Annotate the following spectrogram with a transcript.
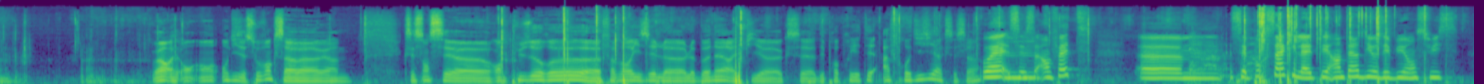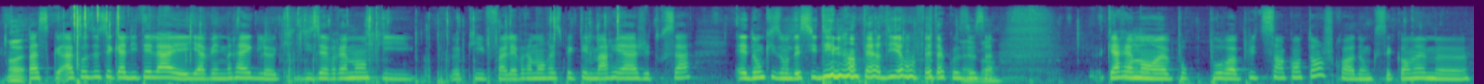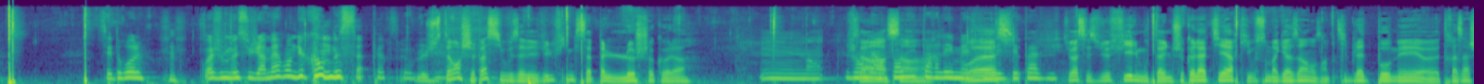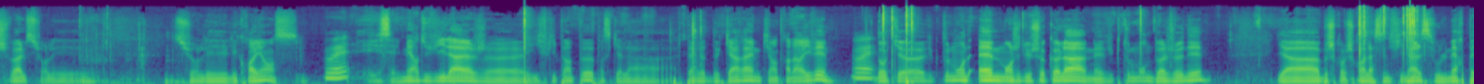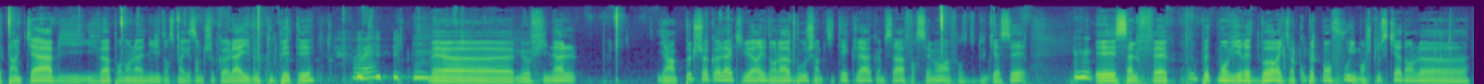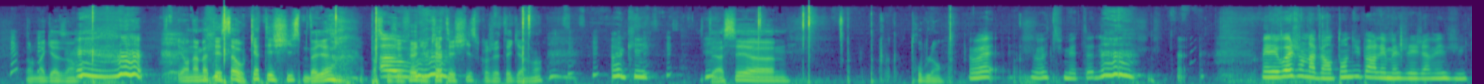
Ouais, on, on- on disait souvent que ça, euh, que c'est censé euh, rendre plus heureux, euh, favoriser le, le bonheur et puis euh, que c'est des propriétés aphrodisiaques, c'est ça? Ouais, c'est Mhm. ça. En fait, euh, c'est pour ça qu'il a été interdit au début en Suisse. Ouais. Parce qu'à cause de ces qualités-là, et il y avait une règle qui disait vraiment qu'il euh, qu'il fallait vraiment respecter le mariage et tout ça. Et donc, ils ont décidé de l'interdire, en fait, à cause Eh de ben. ça. Carrément, Wow. euh, pour, pour euh, plus de 50 ans, je crois. Donc, c'est quand même... euh, C'est drôle. Quoi, je me suis jamais rendu compte de ça, perso. Mais justement, je sais pas si vous avez vu le film qui s'appelle Le Chocolat. Hmm, non. J'en ai un- entendu un- parler, mais Ouais, je je l'ai pas vu. Tu vois, c'est ce vieux film où t'as une chocolatière qui ouvre son magasin dans un petit bled paumé, euh, très à cheval sur les, sur les, les croyances. Ouais. Et c'est le maire du village, euh, il flippe un peu parce qu'il y a la période de carême qui est en train d'arriver. Ouais. Donc, euh, vu que tout le monde aime manger du chocolat, mais vu que tout le monde doit jeûner, il y a, je crois, je crois la scène finale, c'est où le maire pète un câble, il, il va pendant la nuit dans ce magasin de chocolat, il veut tout péter, ouais. mais, euh, mais au final, il y a un peu de chocolat qui lui arrive dans la bouche, un petit éclat comme ça, forcément, à force de tout casser. Mhm. Et ça le fait complètement virer de bord, il devient complètement fou, il mange tout ce qu'il y a dans le, dans le magasin. Et on a maté ça au catéchisme d'ailleurs, parce que Oh. j'ai fait du catéchisme quand j'étais gamin. Ok. C'était assez euh, troublant. Ouais, ouais, tu m'étonnes. mais ouais, j'en avais entendu parler, mais je l'ai jamais vu.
